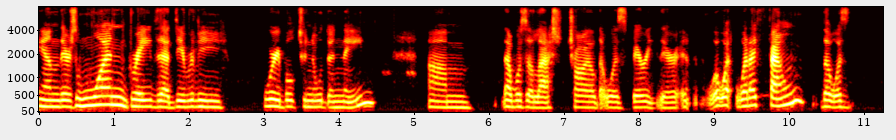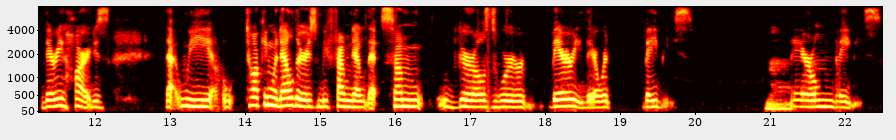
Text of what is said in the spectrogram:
And there's one grave that they really were able to know the name um, that was the last child that was buried there. And what, what, what I found that was very hard is that we, talking with elders, we found out that some girls were buried there with babies, mm. their own babies.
